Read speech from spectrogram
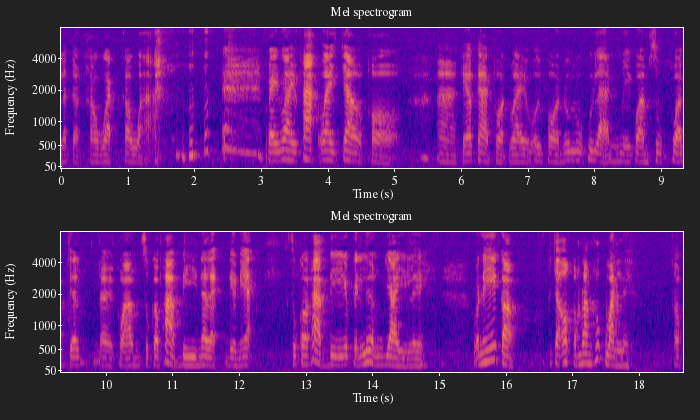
แล้วก็เข้าวัดเข้าหวาไปไหว้พระไหว้เจ้าขอ อ่าแก้วกาดปลอดไว้อวยพรลูกผู้หลานมีความสุขความจะความสุขภาพดีนั่นแหละ เดี๋ยวนี้สุขภาพดีเป็นเรื่องใหญ่เลย วันนี้ก็จะออกกำลังทุกวันเลย ออก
